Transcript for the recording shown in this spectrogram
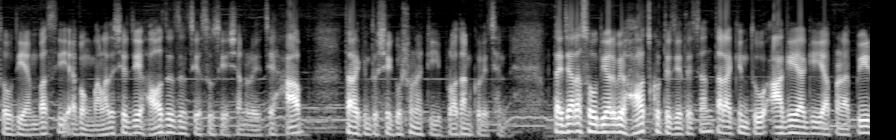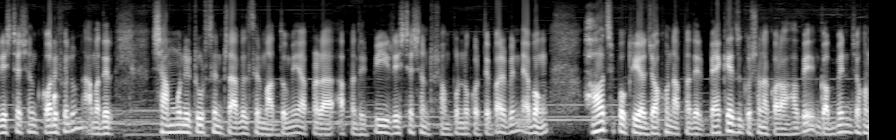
সৌদি এম্বাসি এবং বাংলাদেশের যে হজ এজেন্সি অ্যাসোসিয়েশন রয়েছে, হাব, তারা কিন্তু সেই ঘোষণাটি প্রদান করেছেন। তাই যারা সৌদি আরবে হজ করতে যেতে চান, তারা কিন্তু আগে আগেই আপনারা প্রি রেজিস্ট্রেশন করে ফেলুন। আমাদের সাম্মনি ট্যুরস অ্যান্ড ট্রাভেলসের মাধ্যমে আপনারা আপনাদের প্রি রেজিস্ট্রেশন সম্পূর্ণ করতে পারবেন এবং হজ প্রক্রিয়া যখন আপনাদের প্যাকেজ ঘোষণা করা হবে, গভর্নমেন্ট যখন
